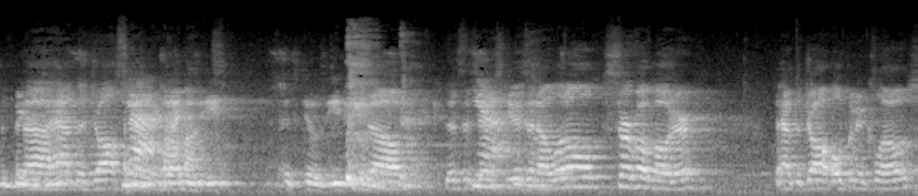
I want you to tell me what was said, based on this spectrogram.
the bigger. that have the jaw Yeah. snapping robots. Mine is each, it, it was each. So this is Yeah. just using a little servo motor to have the jaw open and close.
